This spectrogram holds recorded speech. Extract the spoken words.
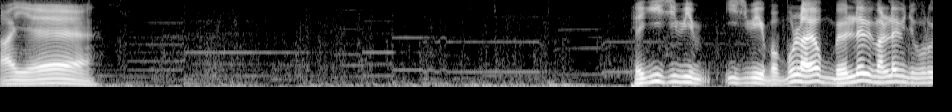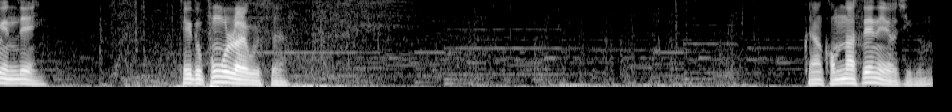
아, 예. (122) (22) 뭐 몰라요. 몇 렙이 만 렙인지 모르겠는데. 되게 높은 걸로 알고 있어요. 그냥 겁나 세네요 지금.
